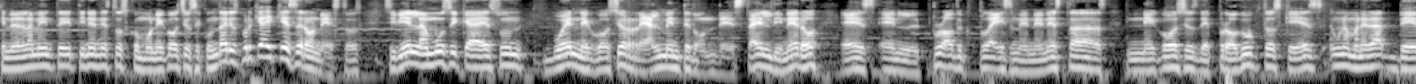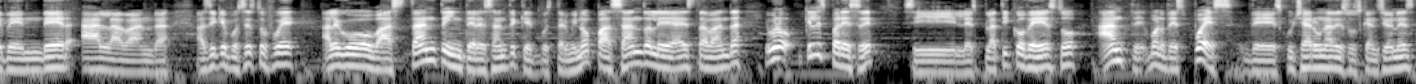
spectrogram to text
generalmente tienen estos como negocios secundarios, porque hay que ser honestos. Si bien la música es un buen negocio, realmente donde está el dinero es en el product placement, en estos negocios de productos que es una manera de vender a la banda. Así que pues esto fue algo bastante interesante que pues terminó pasándole a esta banda y bueno, ¿qué les parece si les platico de esto antes, bueno, después de escuchar una de sus canciones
